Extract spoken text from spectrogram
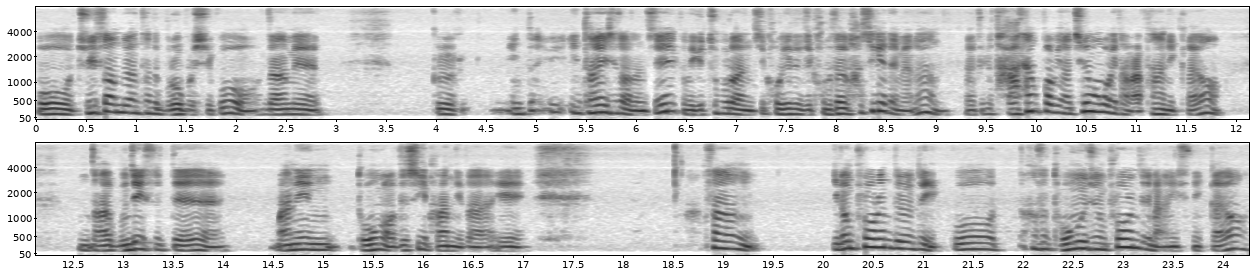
뭐 주위 사람들한테도 물어보시고 그다음에 그 인터, 인터넷이라든지 그 유튜브라든지 이제 검색을 하시게 되면은 다 사용법이나 치료 방법이 다 나타나니까요. 다 문제 있을 때 많은 도움을 얻으시기 바랍니다. 예. 항상 이런 프로그램들도 있고 항상 도움을 주는 프로그램들이 많이 있으니까요.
